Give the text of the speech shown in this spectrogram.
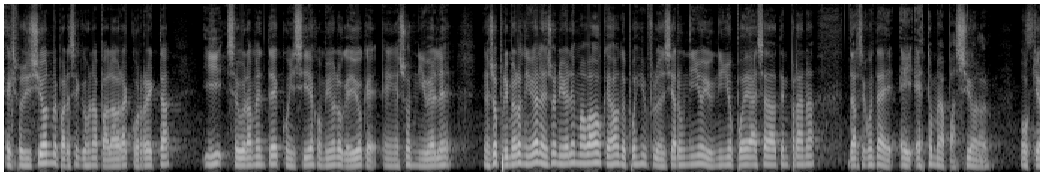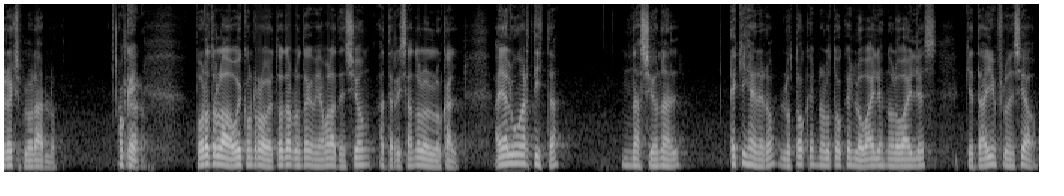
exposición me parece que es una palabra correcta y seguramente coincides conmigo en lo que digo que en esos niveles, en esos primeros niveles, en esos niveles más bajos que es donde puedes influenciar a un niño y un niño puede a esa edad temprana darse cuenta de, hey, esto me apasiona Claro. o quiero explorarlo. Ok. Claro. Por otro lado, voy con Robert. Otra pregunta que me llama la atención, aterrizándolo en lo local. ¿Hay algún artista nacional, X género, lo toques, no lo toques, lo bailes, no lo bailes, que te haya influenciado?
